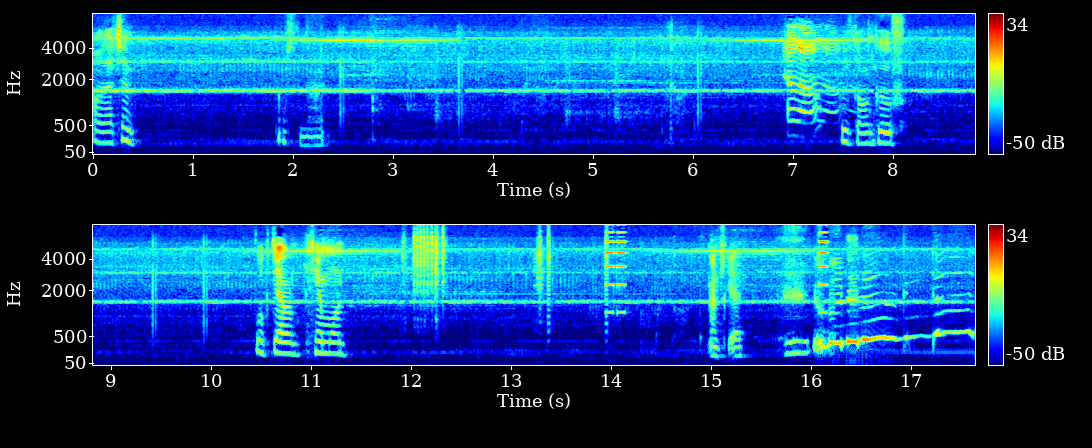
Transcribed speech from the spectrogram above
Oh, that's him. No, it's not. We've gone goof. Look down. Cam one. I'm scared. You're gonna die. You're gonna die.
